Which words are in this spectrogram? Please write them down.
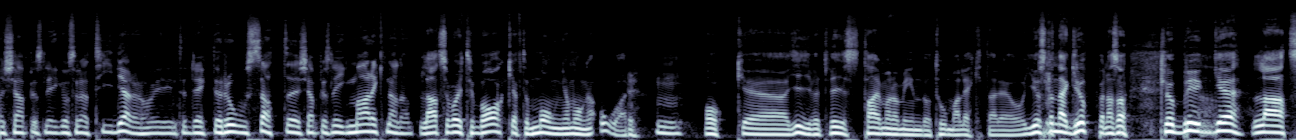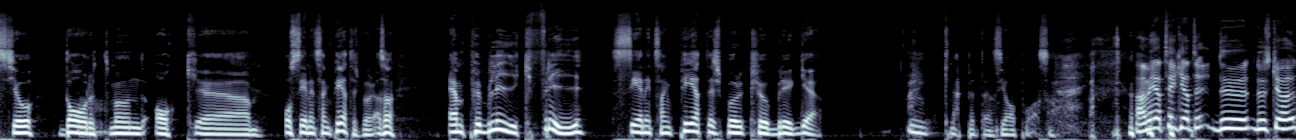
ja, Champions League och sådär tidigare. Har ju inte direkt rosat eh, Champions League-marknaden. Lazio var ju tillbaka efter många, många år. Mm. Och eh, givetvis tajmar de in då tomma läktare. Och just den där gruppen, alltså Klubb Brygge, Lazio, Dortmund och, eh, och Zenit Sankt Petersburg. Alltså en publikfri Zenit Sankt Petersburg, Klubb Brygge. Mm. Inte ens jag på alltså. Ja, men jag tänker att du, du ska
